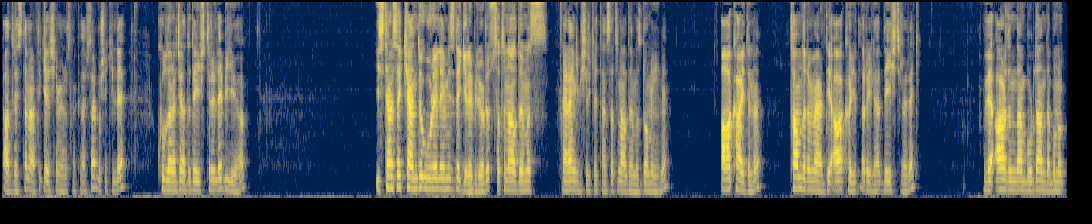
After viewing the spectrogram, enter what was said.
adresten artık erişemiyoruz arkadaşlar. Bu şekilde kullanıcı adı değiştirilebiliyor. İstersek kendi URL'imizi girebiliyoruz. Satın aldığımız herhangi bir şirketten satın aldığımız domaini A kaydını Tumblr'ın verdiği A kayıtlarıyla değiştirerek ve ardından buradan da bunu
